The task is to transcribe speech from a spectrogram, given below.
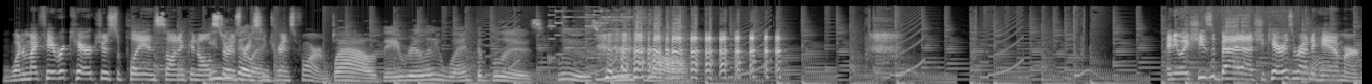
One of my favorite characters to play in Sonic and All-Stars Racing. Transformed. Wow, they really went the blues. Clues, blues, she's a badass. She carries around a hammer.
